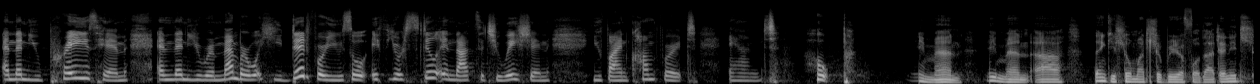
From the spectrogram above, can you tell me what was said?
and then you praise Him, and then you remember what He did for you. So if you're still in that situation, you find comfort and hope. Amen. Amen. Uh, thank you so much, Sabrina, for that. And it's,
